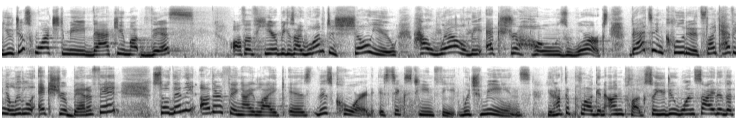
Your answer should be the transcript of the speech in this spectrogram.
you just watched me vacuum up this off of here because I wanted to show you how well the extra hose works. That's included. It's like having a little extra benefit. So then the other thing I like is this cord is 16 feet, which means you don't have to plug and unplug. So you do one side of the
